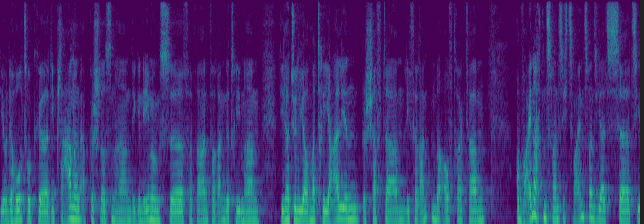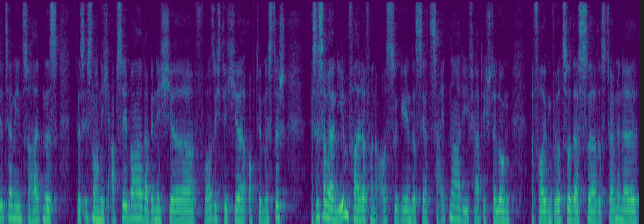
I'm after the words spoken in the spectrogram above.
die unter Hochdruck äh, die Planung abgeschlossen haben, die Genehmigungsverfahren vorangetrieben haben, die natürlich auch Materialien beschafft haben, Lieferanten beauftragt haben. Ob Weihnachten 2022 als äh, Zieltermin zu halten ist, das ist noch nicht absehbar. Da bin ich äh, vorsichtig äh, optimistisch. Es ist aber in jedem Fall davon auszugehen, dass sehr zeitnah die Fertigstellung erfolgen wird, so dass äh, das Terminal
